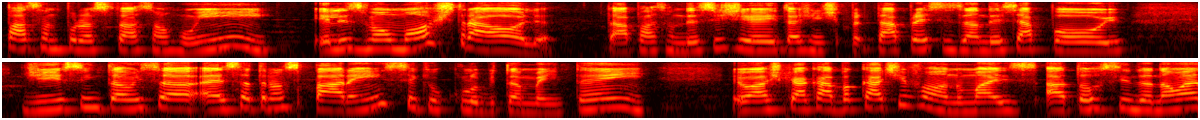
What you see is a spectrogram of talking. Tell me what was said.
passando por uma situação ruim, eles vão mostrar, olha, tá passando desse jeito, a gente tá precisando desse apoio, disso. Então, isso, essa transparência que o clube também tem, eu acho que acaba cativando. Mas a torcida não é,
